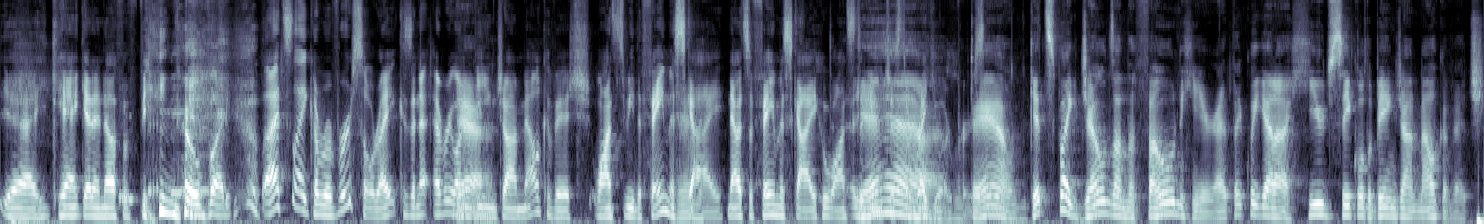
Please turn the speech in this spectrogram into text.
Yeah, he can't get enough of being nobody. Well, that's like a reversal, right? Because everyone Yeah. being John Malkovich wants to be the famous Yeah. guy. Now it's a famous guy who wants to yeah, be just a regular person. damn. Get Spike Jonze on the phone here. I think we got a huge sequel to Being John Malkovich.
